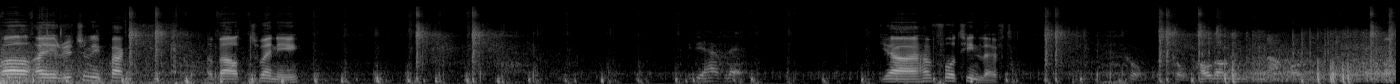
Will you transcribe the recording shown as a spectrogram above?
Well, I originally packed about 20. Who do you have left? Yeah, I have 14 left. Cool, cool. Hold on and no, hold on. Well,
